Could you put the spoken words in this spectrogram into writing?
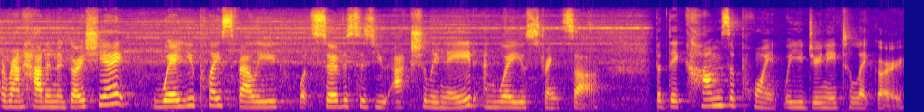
around how to negotiate, where you place value, what services you actually need, and where your strengths are. But there comes a point where you do need to let go.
